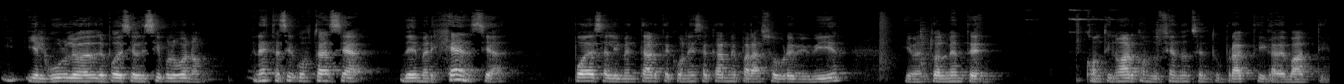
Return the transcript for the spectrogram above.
Y, el guru le, puede decir al discípulo, bueno, en esta circunstancia de emergencia puedes alimentarte con esa carne para sobrevivir y eventualmente continuar conduciéndose en tu práctica de bhakti.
